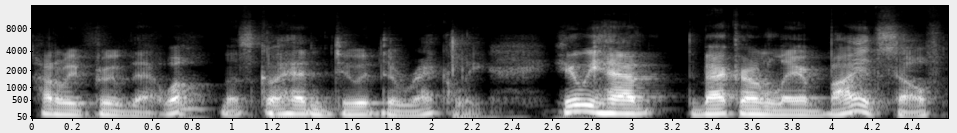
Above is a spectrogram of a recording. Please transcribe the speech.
How do we prove that? Well, let's go ahead and do it directly. Here we have the background layer by itself.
